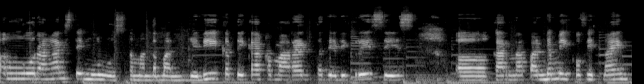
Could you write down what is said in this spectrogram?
pengurangan stimulus teman-teman. Jadi ketika kemarin terjadi krisis uh, karena pandemi COVID-19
